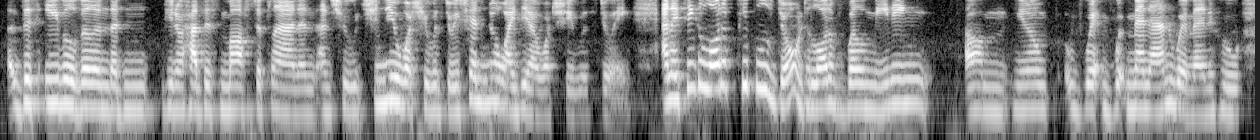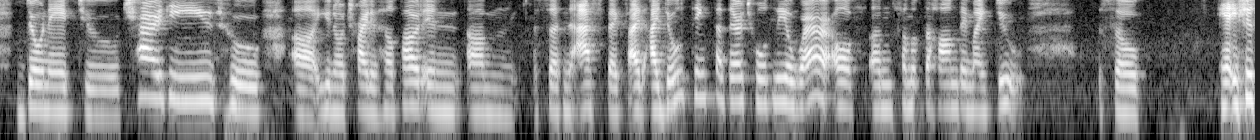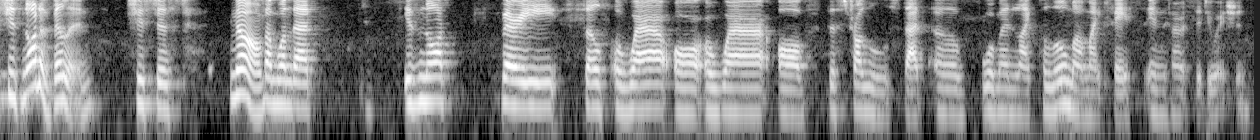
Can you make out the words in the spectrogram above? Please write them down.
uh, this evil villain that you know had this master plan and, and she she knew what she was doing she had no idea what she was doing and i think a lot of people don't a lot of well-meaning um, you know, w- w- men and women who donate to charities, who, uh, you know, try to help out in um, certain aspects. I, I, don't think that they're totally aware of um, some of the harm they might do. So, yeah, she's she's not a villain. She's just no someone that is not very self-aware or aware of the struggles that a woman like Paloma might face in her situation.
